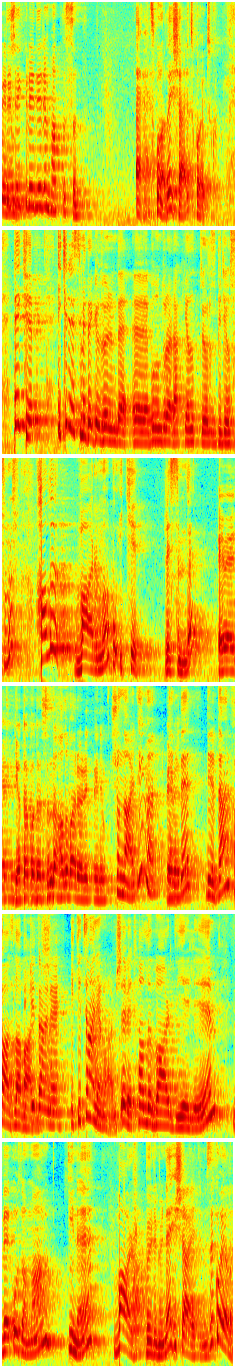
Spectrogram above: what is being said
öğretmenim? teşekkür ederim, haklısın. Evet, buna da işaret koyduk. Peki, iki resmi de göz önünde e, bulundurarak yanıtlıyoruz biliyorsunuz. Halı var mı bu iki resimde? Evet, yatak odasında halı var öğretmenim. Şunlar değil mi? Hem Evet. de birden fazla varmış. İki tane. İki tane varmış. Evet halı var diyelim ve o zaman yine var bölümüne işaretimizi koyalım.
